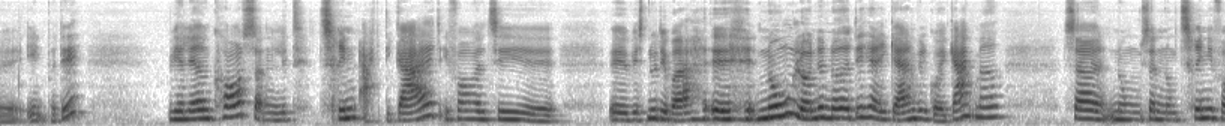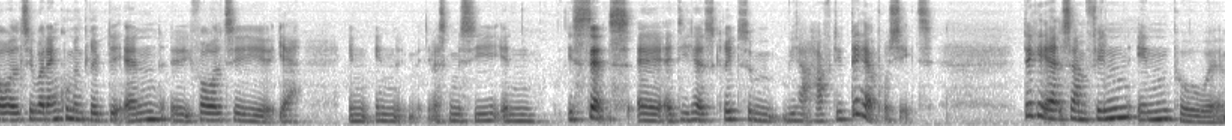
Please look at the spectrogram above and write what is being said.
øh, ind på det. Vi har lavet en kort, sådan lidt trinagtig guide i forhold til, øh, øh, hvis nu det var øh, nogenlunde noget af det her, I gerne vil gå i gang med, så nogle, sådan nogle trin i forhold til, hvordan kunne man gribe det an øh, i forhold til, ja, en, en, hvad skal man sige, en essens af, af de her skridt, som vi har haft i det her projekt. Det kan I alt sammen finde inde på, øh,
